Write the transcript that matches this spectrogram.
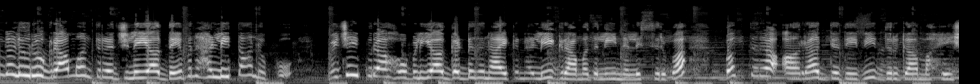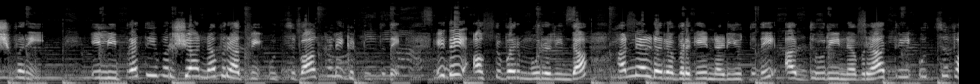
ಬೆಂಗಳೂರು ಗ್ರಾಮಾಂತರ ಜಿಲ್ಲೆಯ ದೇವನಹಳ್ಳಿ ತಾಲೂಕು ವಿಜಯಪುರ ಹೋಬಳಿಯ ಗಡ್ಡದ ನಾಯಕನಹಳ್ಳಿ ಗ್ರಾಮದಲ್ಲಿ ನೆಲೆಸಿರುವ ಭಕ್ತರ ಆರಾಧ್ಯ ದೇವಿ ದುರ್ಗಾ ಮಹೇಶ್ವರಿ. ಇಲ್ಲಿ ಪ್ರತಿ ವರ್ಷ ನವರಾತ್ರಿ ಉತ್ಸವ ಕಳೆಗಟ್ಟುತ್ತದೆ. ಇದೇ ಅಕ್ಟೋಬರ್ ಮೂರರಿಂದ ಹನ್ನೆರಡರವರೆಗೆ ನಡೆಯುತ್ತದೆ ಅದ್ದೂರಿ ನವರಾತ್ರಿ ಉತ್ಸವ.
